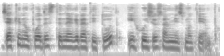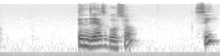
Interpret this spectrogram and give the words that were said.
ya que no puedes tener gratitud y juicios al mismo tiempo. ¿Tendrías gozo? Sí,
